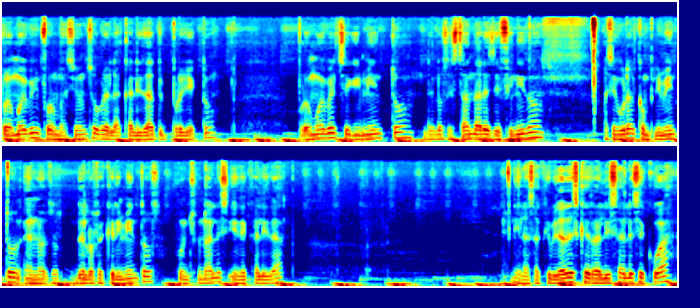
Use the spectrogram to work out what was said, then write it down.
promueve información sobre la calidad del proyecto, promueve el seguimiento de los estándares definidos, asegura el cumplimiento de los requerimientos funcionales y de calidad. Y las actividades que realiza el SQA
